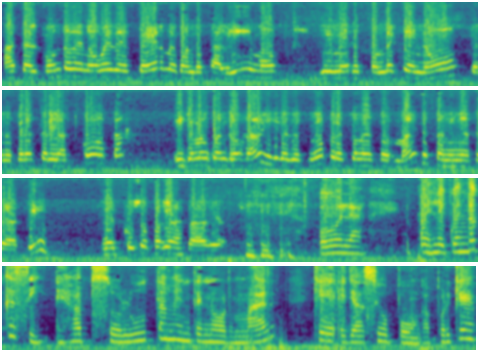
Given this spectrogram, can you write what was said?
hasta el punto de no obedecerme cuando salimos y me responde que no, que no quiere hacer las cosas y yo me encuentro raro y digo, Dios mío, pero esto no es normal que esta niña sea así. Me escucho por la radio. Hola, pues le cuento que sí, es absolutamente normal que ella se oponga, porque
